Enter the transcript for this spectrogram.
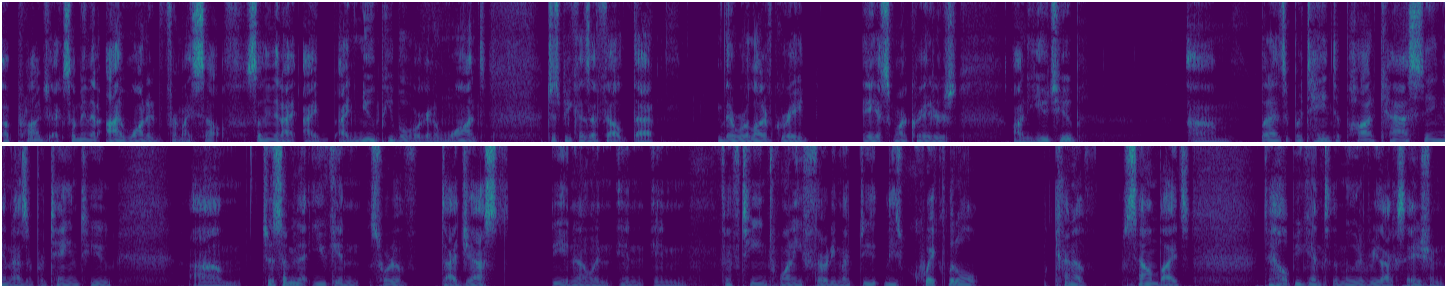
a project, something that I wanted for myself, something that I, I, I knew people were going to want just because I felt that there were a lot of great ASMR creators on YouTube. Um, but as it pertained to podcasting and as it pertained to um, just something that you can sort of digest, you know, in, in, in 15, 20, 30 minutes, these quick little kind of sound bites to help you get into the mood of relaxation.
